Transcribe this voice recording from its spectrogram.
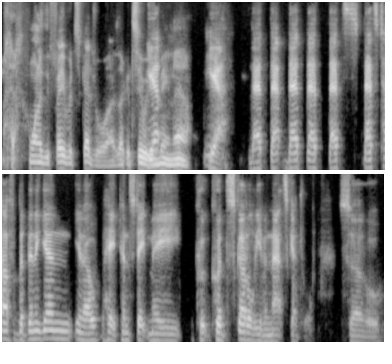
one of the favorite schedule wise. I could see what Yeah. you mean now. yeah that that that that that's that's tough but then again you know hey penn state may could could scuttle even that schedule so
